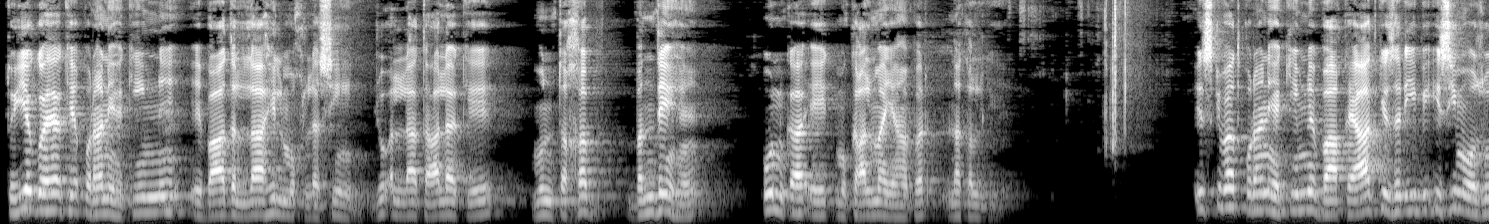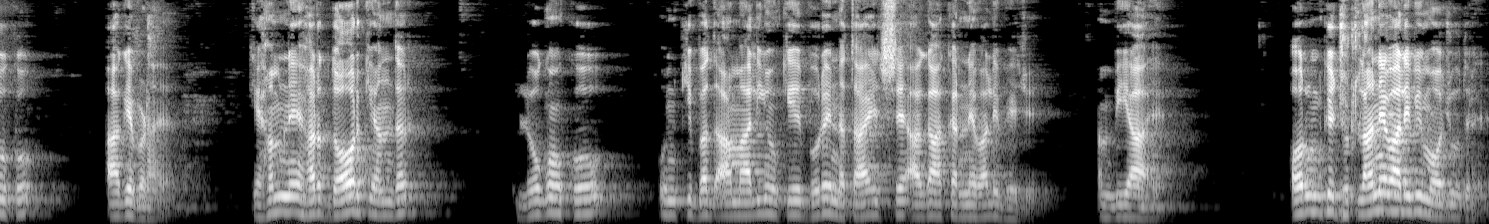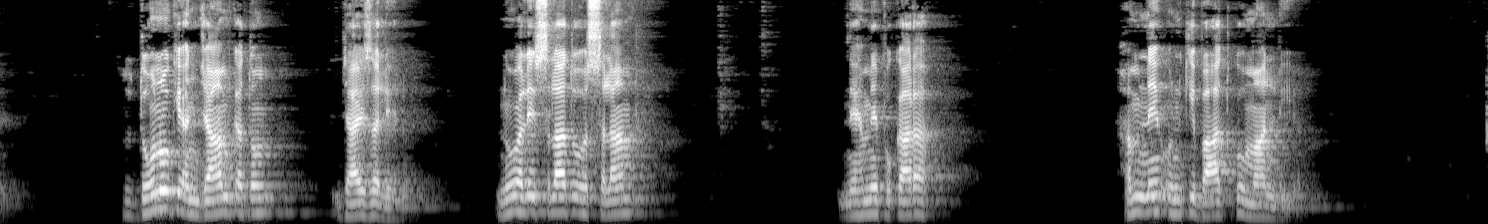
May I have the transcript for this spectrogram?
تو یہ گویا کہ قرآن حکیم نے عباد اللہ المخلصین، جو اللہ تعالیٰ کے منتخب بندے ہیں، ان کا ایک مکالمہ یہاں پر نقل کیا۔ اس کے بعد قرآن حکیم نے واقعات کے ذریعے بھی اسی موضوع کو آگے بڑھایا کہ ہم نے ہر دور کے اندر لوگوں کو ان کی بدعمالیوں کے برے نتائج سے آگاہ کرنے والے بھیجے، انبیاء ہے، اور ان کے جھٹلانے والے بھی موجود رہے۔ دونوں کے انجام کا تم جائزہ لے لو۔ نو علیہ السلاۃ والسلام نے ہمیں پکارا۔ ہم نے ان کی بات کو مان لیا۔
